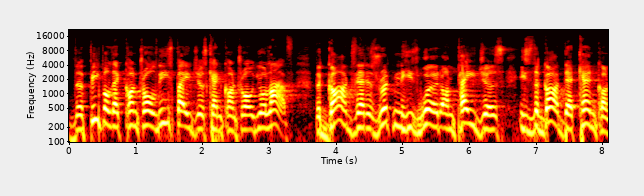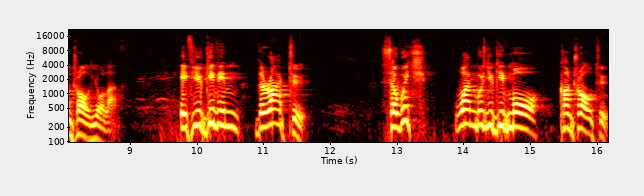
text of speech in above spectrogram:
The people that control these pages can control your life. The God that has written His word on pages is the God that can control your life. If you give Him the right to. So, which one will you give more control to?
